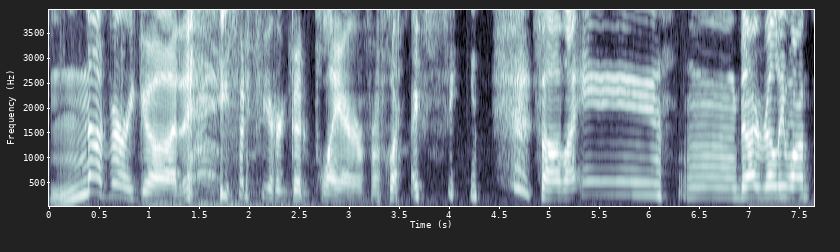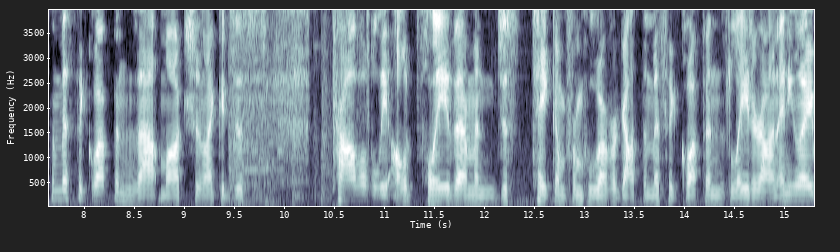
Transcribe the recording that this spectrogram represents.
not very good, even if you're a good player, from what I've seen. So I was like, eh, mm, do I really want the mythic weapons that much? And I could just probably outplay them and just take them from whoever got the mythic weapons later on anyway?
